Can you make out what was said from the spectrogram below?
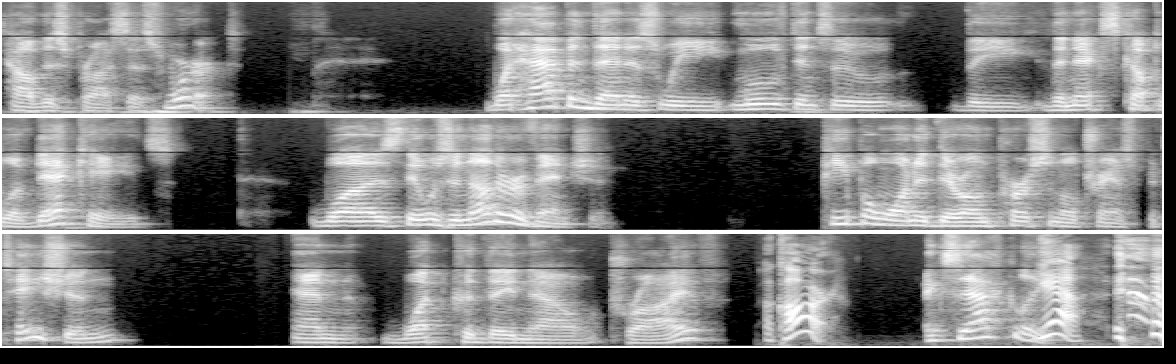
how this process worked. What happened then as we moved into the, the next couple of decades was there was another invention. People wanted their own personal transportation. And what could they now drive? a car. Exactly. Yeah.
